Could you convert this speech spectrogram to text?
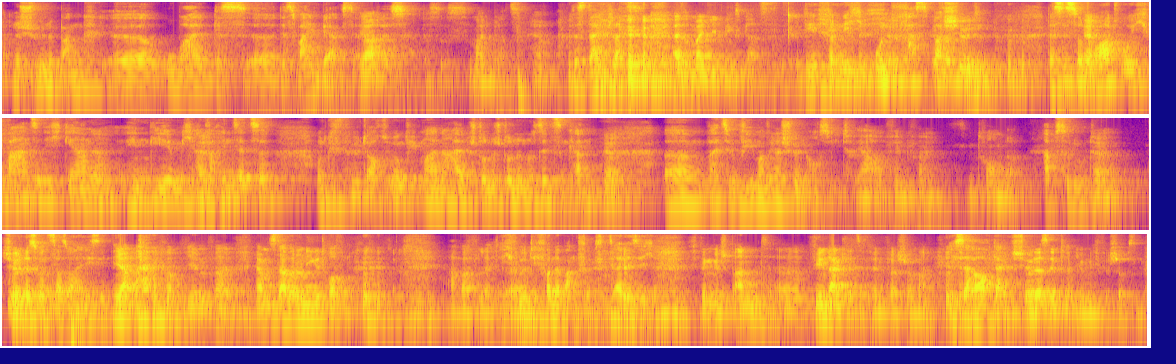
eine schöne Bank äh, oberhalb des, äh, des Weinbergs, der ja, ist. Das ist mein Platz. Ja. Das ist dein Platz? also mein Lieblingsplatz. Den finde ich äh, unfassbar schön. Das ist so ein ja. Ort, wo ich wahnsinnig gerne hingehe, mich einfach hinsetze und gefühlt auch irgendwie mal eine halbe Stunde, Stunde nur sitzen kann. Ähm, weil es irgendwie immer wieder schön aussieht. Ja, auf jeden Fall. Das ist ein Traum da. Absolut. Ja. Schön, dass wir uns da so einig sind. Ja, auf jeden Fall. Wir haben uns da aber noch nie getroffen. aber vielleicht. Ich würde äh, dich von der Bank schubsen, sei dir sicher. ich bin gespannt. Äh, vielen Dank jetzt auf jeden Fall schon mal. Ich sage auch Dankeschön. Für das Interview, nicht für Schubsen.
